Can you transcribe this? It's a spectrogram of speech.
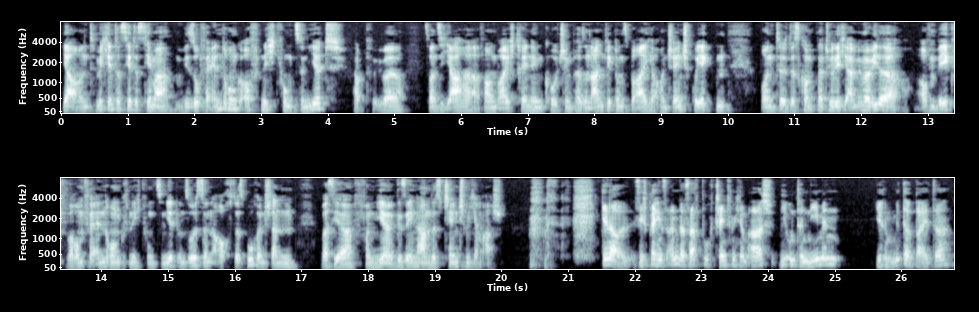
Ja, und mich interessiert das Thema, wieso Veränderung oft nicht funktioniert. Ich habe über 20 Jahre Erfahrung im Bereich Training, Coaching, Personalentwicklungsbereich, auch in Change-Projekten. Und äh, das kommt natürlich einem immer wieder auf den Weg, warum Veränderung nicht funktioniert. Und so ist dann auch das Buch entstanden, was ja von mir gesehen haben, das Change mich am Arsch. Genau, Sie sprechen es an, das Sachbuch Change mich am Arsch, wie Unternehmen ihre Mitarbeiter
